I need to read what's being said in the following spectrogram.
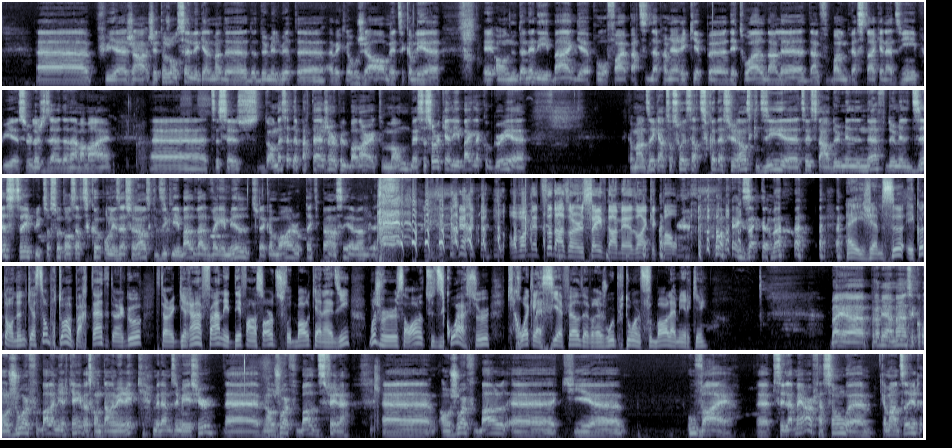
Euh, puis euh, j'ai toujours celle également de, 2008 euh, avec le Rouge et Or, mais tu sais comme les on nous donnait des bagues pour faire partie de la première équipe d'étoiles dans le dans le football universitaire canadien, puis ceux-là je les avais donnés à ma mère. Euh, on essaie de partager un peu le bonheur avec tout le monde, mais c'est sûr que les bagues de la Coupe Grey, euh, comment dire, quand tu reçois le certificat d'assurance qui dit, euh, tu sais, c'est en 2009, 2010, tu sais, puis tu reçois ton certificat pour les assurances qui dit que les balles valent 20 000, tu fais comme, moi, je vais peut-être y penser avant de... On va mettre ça dans un safe dans la maison à quelque part. Exactement. hey, j'aime ça. Écoute, on a une question pour toi en partant. Tu es un gars, tu es un grand fan et défenseur du football canadien. Moi, je veux savoir, tu dis quoi à ceux qui croient que la CFL devrait jouer plutôt un football américain? Ben, euh, premièrement, c'est qu'on joue un football américain parce qu'on est en Amérique, mesdames et messieurs. Euh, on joue un football différent. Euh, on joue un football qui est ouvert. c'est la meilleure façon, comment dire.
